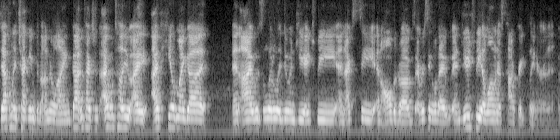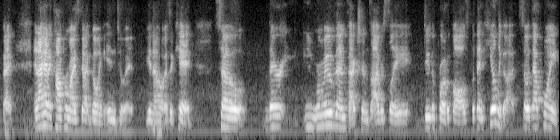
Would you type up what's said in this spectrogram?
definitely checking for the underlying gut infections. I will tell you, I I've healed my gut and I was literally doing GHB and ecstasy and all the drugs every single day. And GHB alone has concrete cleaner in it. Okay. And I had a compromised gut going into it you know, as a kid. So there, you remove the infections, obviously, do the protocols, but then heal the gut. So at that point,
